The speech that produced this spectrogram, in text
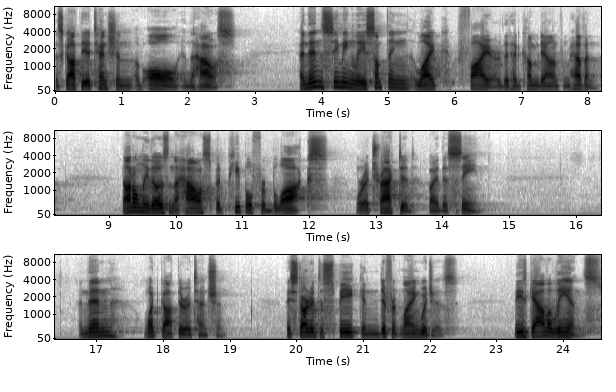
This got the attention of all in the house. And then, seemingly, something like fire that had come down from heaven. Not only those in the house, but people for blocks were attracted by this scene. And then, what got their attention? They started to speak in different languages. These Galileans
